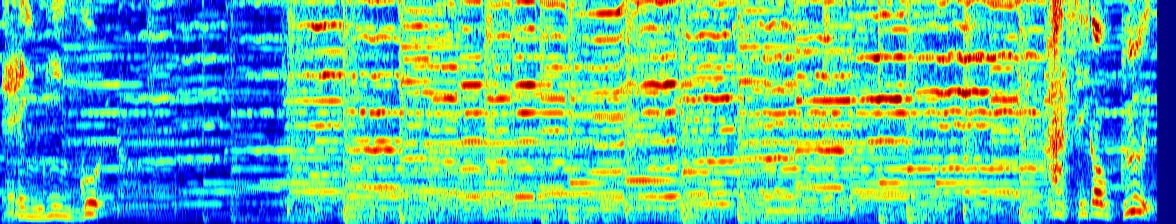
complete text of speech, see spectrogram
en ninguno. Así concluye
